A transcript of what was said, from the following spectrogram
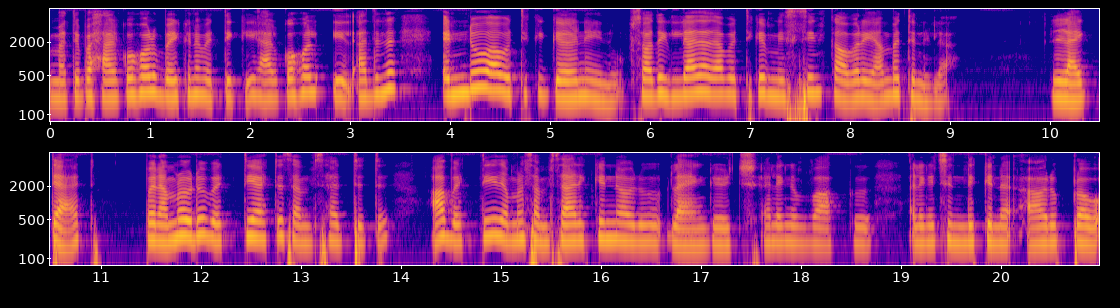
മറ്റേ ഇപ്പോൾ ആൽക്കോഹോൾ ഉപയോഗിക്കുന്ന വ്യക്തിക്ക് ആൽക്കോഹോൾ അതിന് എന്തോ ആ വ്യക്തിക്ക് ഗേൺ ചെയ്യുന്നു. സോ അതില്ലാതെ ആ വ്യക്തിക്ക് മിസ്സിങ് കവർ ചെയ്യാൻ പറ്റുന്നില്ല. ലൈക്ക് ദാറ്റ് ഇപ്പോൾ നമ്മളൊരു വ്യക്തിയായിട്ട് സംസാരിച്ചിട്ട് ആ വ്യക്തി നമ്മൾ സംസാരിക്കുന്ന ഒരു ലാംഗ്വേജ് അല്ലെങ്കിൽ വാക്ക് അല്ലെങ്കിൽ ചിന്തിക്കുന്ന ആ ഒരു പ്രവ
